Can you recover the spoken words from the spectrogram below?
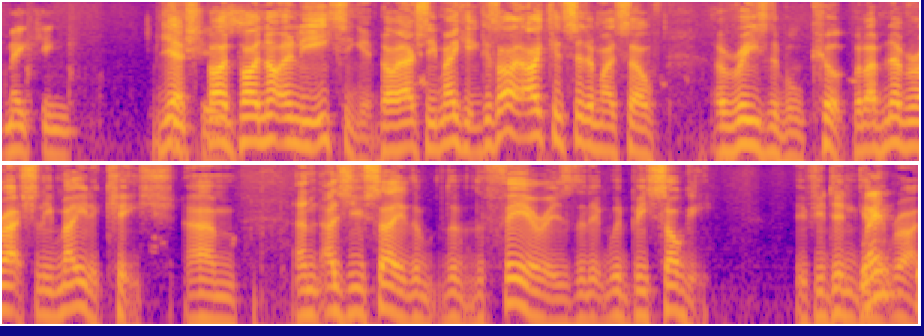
making. Yes, by, by not only eating it, but actually making it. Because I, I, consider myself a reasonable cook, but I've never actually made a quiche. Um, and as you say, the, the, the, fear is that it would be soggy if you didn't get when, it right.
